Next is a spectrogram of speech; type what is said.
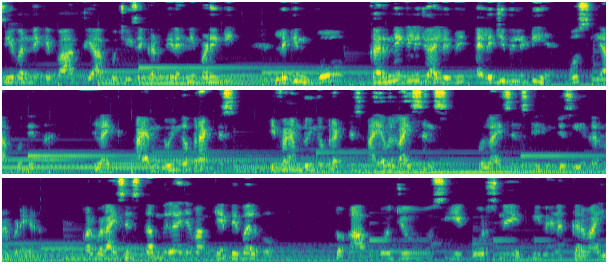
सी बनने के बाद भी आपको चीज़ें करती रहनी पड़ेंगी, लेकिन वो करने के लिए जो एलिजिबिलिटी है, वो सी आपको देता है। Like I am doing a practice if I am doing a practice I have a license वो लाइसेंस के लिए मुझे सीए करना पड़ेगा। और वो लाइसेंस तब मिला जब आप केपेबल हो। तो आपको जो सीए कोर्स ने इतनी मेहनत करवाई,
